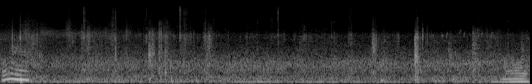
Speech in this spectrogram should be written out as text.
Come here. No.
